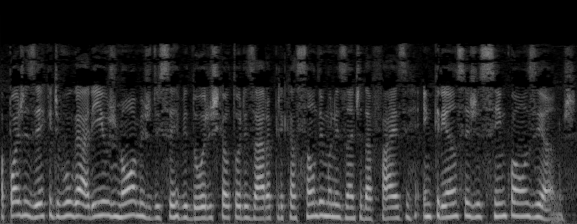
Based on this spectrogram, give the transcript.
após dizer que divulgaria os nomes dos servidores que autorizaram a aplicação do imunizante da Pfizer em crianças de 5 a 11 anos.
